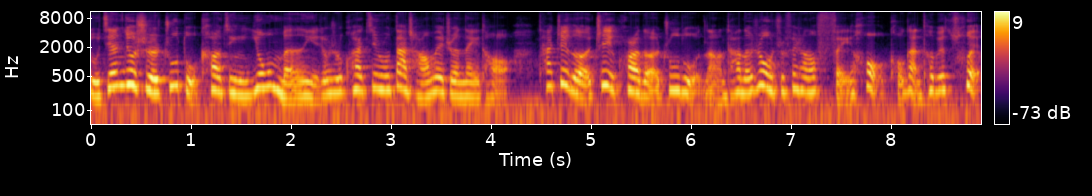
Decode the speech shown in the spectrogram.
肚尖就是猪肚靠近幽门，也就是快进入大肠位置的那一头。它这个这一块的猪肚呢，它的肉质非常的肥厚，口感特别脆。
